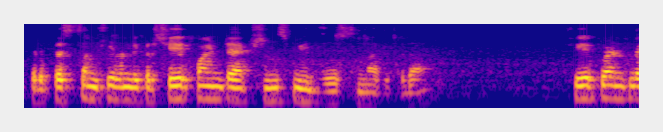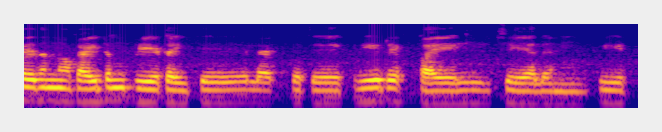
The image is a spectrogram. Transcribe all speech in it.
ఇక్కడ ప్రస్తుతం చూడండి ఇక్కడ షేర్ పాయింట్ యాక్షన్స్ మీరు చూస్తున్నారు ఇక్కడ. షేర్ పాయింట్లో ఏదన్నా ఒక ఐటమ్ క్రియేట్ అయితే లేకపోతే క్రియేట్ ఏ ఫైల్ చేయాలని క్రియేట్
